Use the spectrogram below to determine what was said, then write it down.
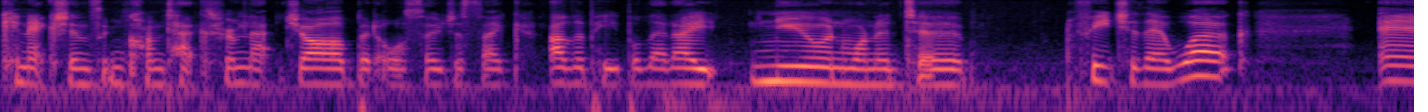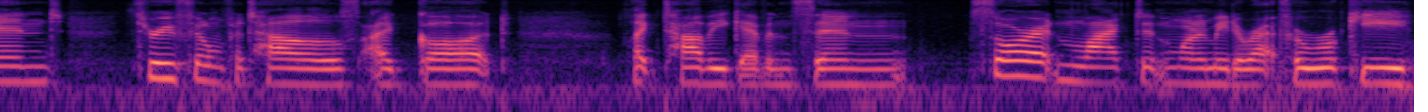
connections and contacts from that job, but also just like other people that I knew and wanted to feature their work. And through Film for Fatales, I got like Tavi Gevinson saw it and liked it and wanted me to write for Rookie.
